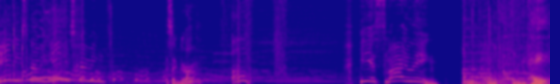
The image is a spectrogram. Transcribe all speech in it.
Andy's coming. Andy's coming. That's a girl. Oh, He is smiling. Hey,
